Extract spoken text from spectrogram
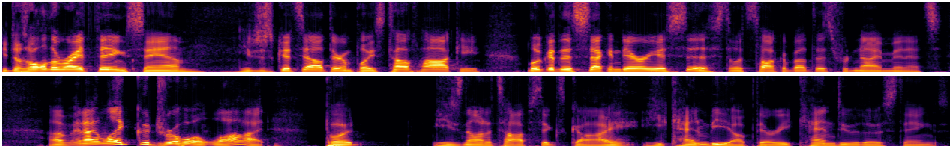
he does all the right things Sam. He just gets out there and plays tough hockey. Look at this secondary assist. Let's talk about this for nine minutes. Um, and I like Goodrow a lot but he's not a top six guy. He can be up there. He can do those things.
